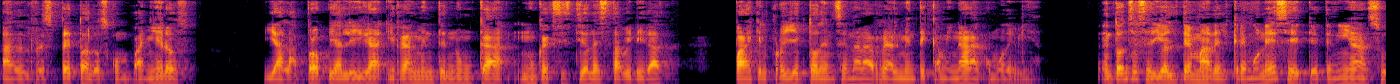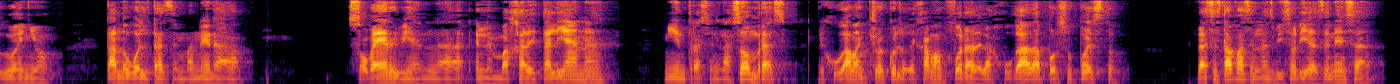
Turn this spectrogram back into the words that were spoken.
al, respeto a los compañeros y a la propia liga y realmente nunca, nunca existió la estabilidad para que el proyecto de Ensenara realmente caminara como debía. Entonces se dio el tema del Cremonese que tenía su dueño dando vueltas de manera soberbia en la, en la embajada italiana, mientras en las sombras le jugaban chueco y lo dejaban fuera de la jugada, por supuesto. Las estafas en las visorías de Nesa,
